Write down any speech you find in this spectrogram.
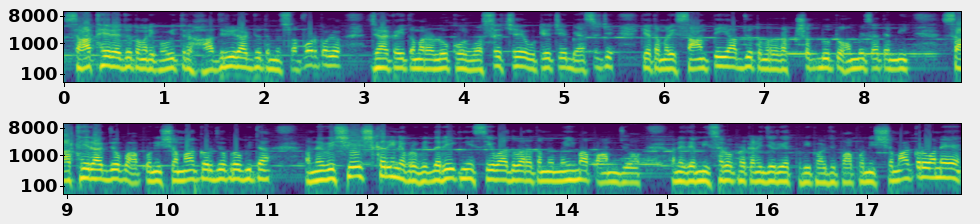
સાથે રહેજો, તમારી પવિત્ર હાજરી રાખજો તમે સફળ કરજો. જ્યાં કંઈ તમારા લોકો વસે છે, ઉઠે છે, બેસે છે, ત્યાં તમારી શાંતિ આપજો, તમારો રક્ષક દૂતો હંમેશા તેમની સાથે રાખજો, પાપોની ક્ષમા કરજો પ્રભુતા. અને વિશેષ કરીને પ્રભુ, દરેકની સેવા દ્વારા તમે મહિમા પામજો અને તેમની સર્વ પ્રકારની જરૂરિયાત પૂરી પાડજો. પાપોની ક્ષમા કરો અને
